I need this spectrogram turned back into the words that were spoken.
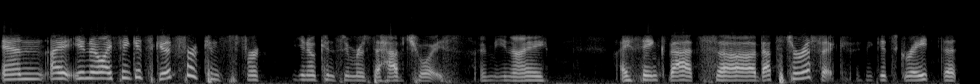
And I, you know, I think it's good for cons- for you know consumers to have choice. I mean, I I think that's uh, that's terrific. I think it's great that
